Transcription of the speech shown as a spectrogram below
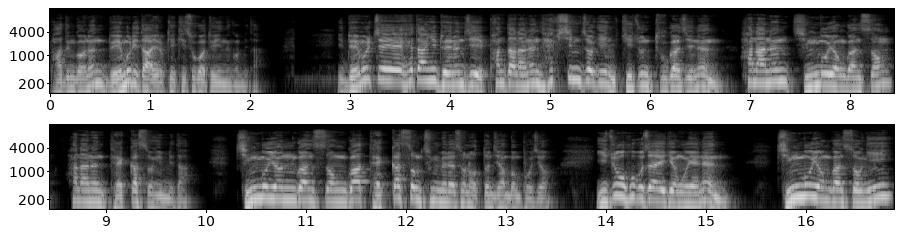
받은 거는 뇌물이다 이렇게 기소가 되어 있는 겁니다. 이 뇌물죄에 해당이 되는지 판단하는 핵심적인 기준 두 가지는 하나는 직무연관성, 하나는 대가성입니다. 직무연관성과 대가성 측면에서는 어떤지 한번 보죠. 이주호 후보자의 경우에는 직무연관성이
